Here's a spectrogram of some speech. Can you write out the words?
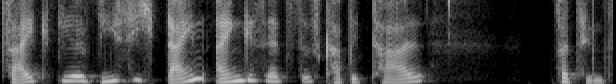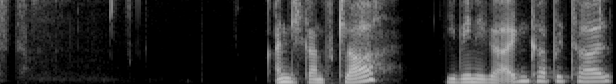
zeigt dir, wie sich dein eingesetztes Kapital verzinst. Eigentlich ganz klar, je weniger Eigenkapital,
